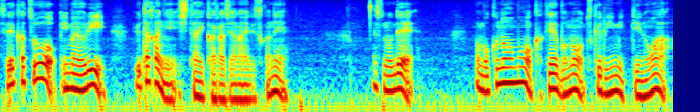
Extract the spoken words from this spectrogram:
生活を今より豊かにしたいからじゃないですかね。ですので、まあ、僕の思う家計簿のつける意味っていうのは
